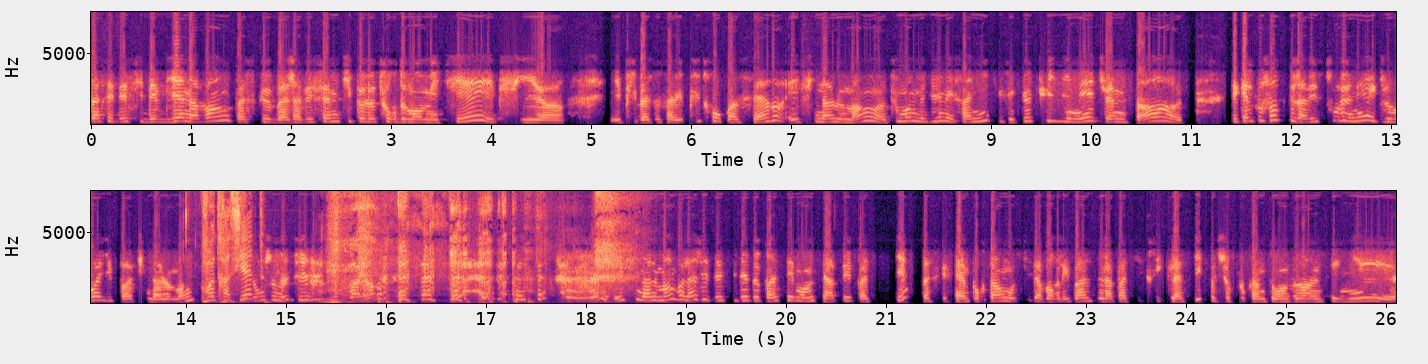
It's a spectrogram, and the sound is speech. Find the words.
Ça s'est décidé bien avant parce que bah, j'avais fait un petit peu le tour de mon métier et puis euh, et puis bah, je savais plus trop quoi faire et finalement euh, tout le monde me disait mais Fanny tu fais que cuisiner tu aimes ça c'est quelque chose que j'avais sous le nez et que je voyais pas finalement Votre et assiette donc je me suis voilà et finalement voilà j'ai décidé de passer mon CAP pâtissier parce que c'est important aussi d'avoir les bases de la pâtisserie classique surtout quand on veut enseigner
